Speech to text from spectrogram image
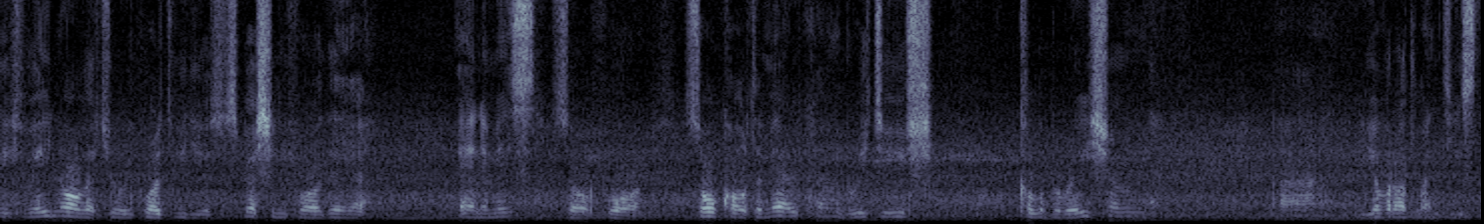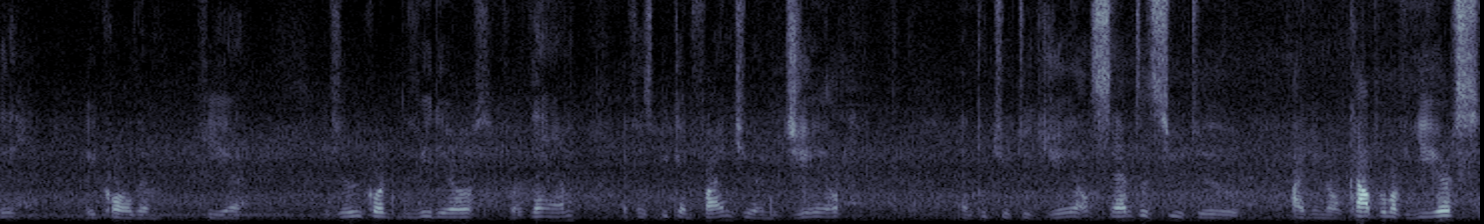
if they know that you record videos especially for the enemies so for so-called American British collaboration uh, Евроатлантисты we call them here if you record the videos for them if FSB can find you in jail and put you to jail, sentence you to, I don't know, a couple of years,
